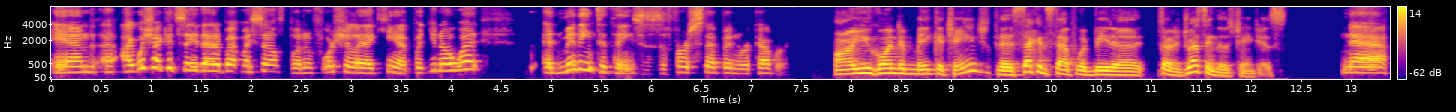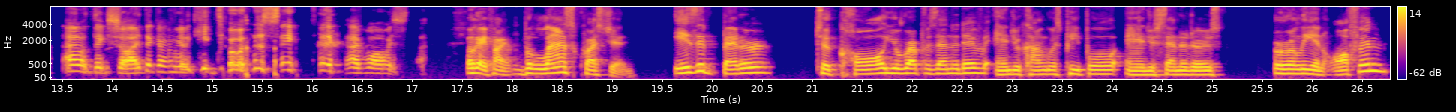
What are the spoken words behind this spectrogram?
And I wish I could say that about myself, but unfortunately I can't. But you know what? Admitting to things is the first step in recovery. Are you going to make a change? The second step would be to start addressing those changes. Nah, I don't think so. I think I'm going to keep doing the same thing I've always done. Okay, fine. But last question Is it better to call your representative and your Congress people and your senators early and often?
